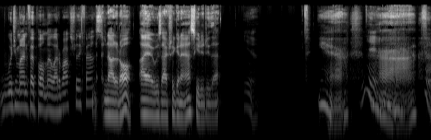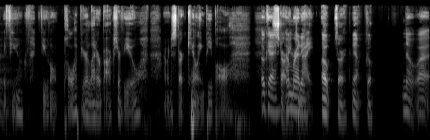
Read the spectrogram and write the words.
would you mind if I pull up my Letterboxd really fast? not at all. I was actually going to ask you to do that. Yeah. Yeah. Yeah. Ah, Hmm. if you if you don't pull up your Letterboxd review, I'm going to start killing people. Okay, starting I'm ready. tonight. Oh, sorry. Yeah, go. No, uh,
